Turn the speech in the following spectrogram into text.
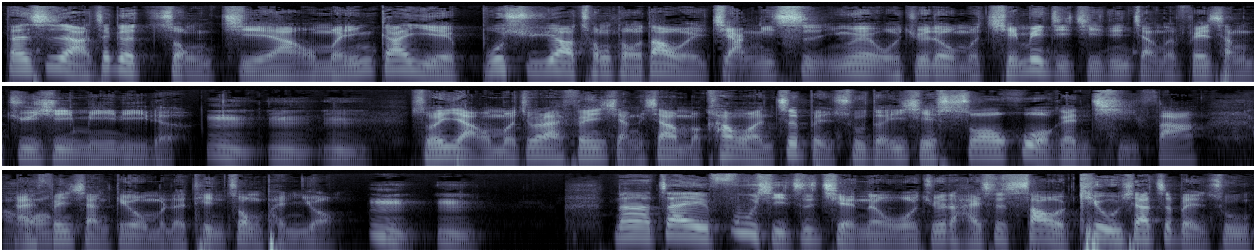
但是啊，这个总结啊，我们应该也不需要从头到尾讲一次，因为我觉得我们前面几集已经讲得非常巨细靡遗了。嗯嗯嗯。所以啊，我们就来分享一下我们看完这本书的一些收获跟启发，哦、来分享给我们的听众朋友。嗯嗯。那在复习之前呢，我觉得还是稍微 cue 一下这本书，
